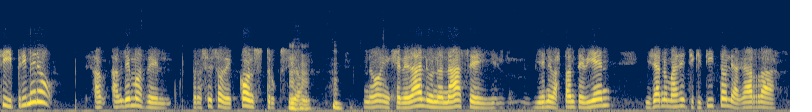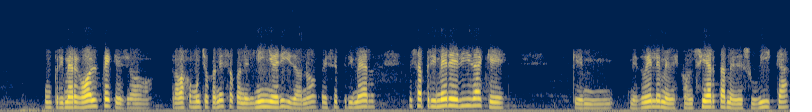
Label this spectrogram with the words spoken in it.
Sí, primero hablemos del proceso de construcción, ¿no? En general uno nace y viene bastante bien y ya nomás de chiquitito le agarra un primer golpe que yo trabajo mucho con eso con el niño herido no ese primer esa primera herida que que me duele me desconcierta me desubica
